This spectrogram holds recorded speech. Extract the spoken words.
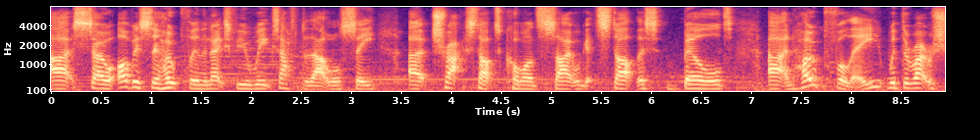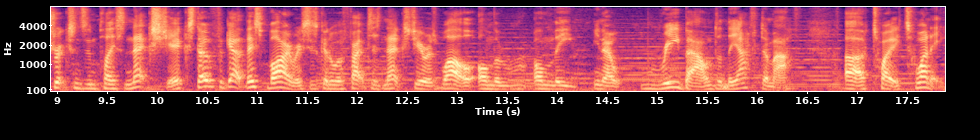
Uh, so obviously, hopefully, in the next few weeks after that, we'll see uh, tracks start to come on site. We'll get to start this build, uh, and hopefully, with the right restrictions in place next year, because don't forget, this virus is going to affect us next year as well on the on the you know rebound and the aftermath of 2020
